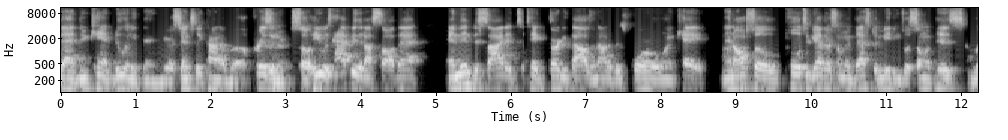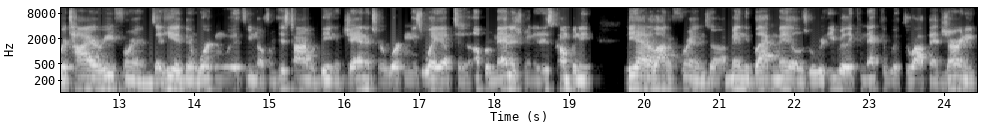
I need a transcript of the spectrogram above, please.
That you can't do anything. You're essentially kind of a, a prisoner. So he was happy that I saw that and then decided to take 30,000 out of his 401k and also pull together some investor meetings with some of his retiree friends that he had been working with, you know, from his time of being a janitor, working his way up to upper management at his company. he had a lot of friends, uh, mainly black males, who he really connected with throughout that journey.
